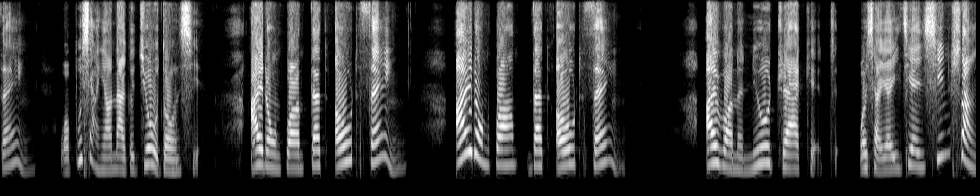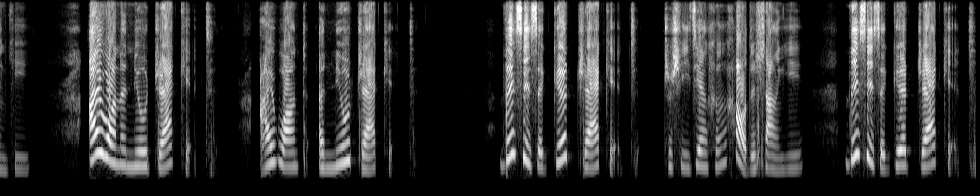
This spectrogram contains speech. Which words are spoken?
thing. 我不想要那个旧东西。I don't want that old thing. I don't want that old thing. I want a new jacket. 我想要一件新上衣。I want a new jacket. I want a new jacket. This is a good jacket. 这是一件很好的上衣。This is a good jacket.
